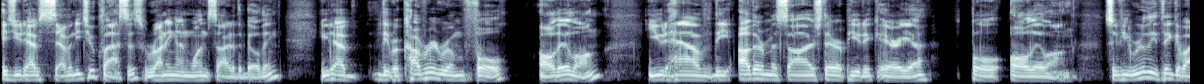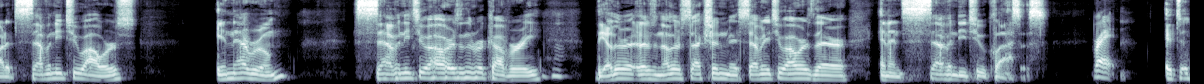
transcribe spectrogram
is you'd have 72 classes running on one side of the building. You'd have the recovery room full all day long. You'd have the other massage therapeutic area full all day long. So if you really think about it, 72 hours in that room, 72 hours in the recovery. Mm-hmm. The other, there's another section, maybe 72 hours there, and then 72 classes. Right. It's a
